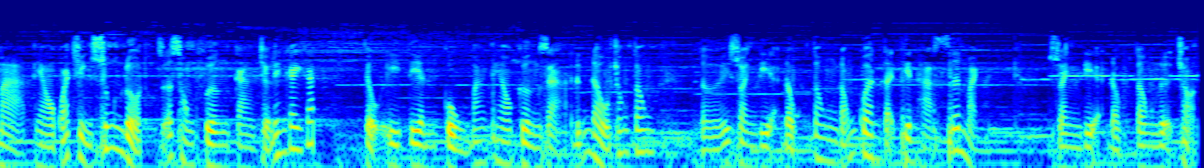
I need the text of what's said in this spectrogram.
Mà theo quá trình xung đột giữa song phương càng trở lên gay gắt, tiểu y tiên cùng mang theo cường giả đứng đầu trong tông tới doanh địa độc tông đóng quân tại thiên hạt sơn mạch. Doanh địa độc tông lựa chọn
